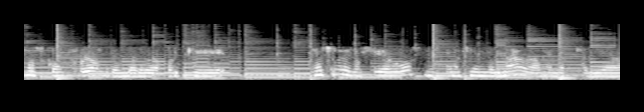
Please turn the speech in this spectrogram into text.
nos confronta en verdad, porque muchos de los siervos no están haciendo nada en la actualidad.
